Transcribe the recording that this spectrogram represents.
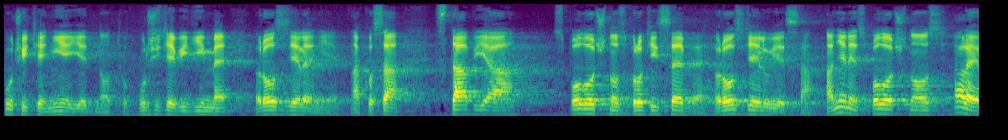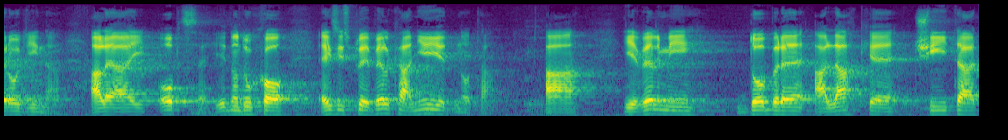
Určite nie jednotu. Určite vidíme rozdelenie, ako sa stavia spoločnosť proti sebe, rozdeľuje sa. A nielen spoločnosť, ale aj rodina, ale aj obce. Jednoducho existuje veľká nejednota. A je veľmi dobré a ľahké čítať,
